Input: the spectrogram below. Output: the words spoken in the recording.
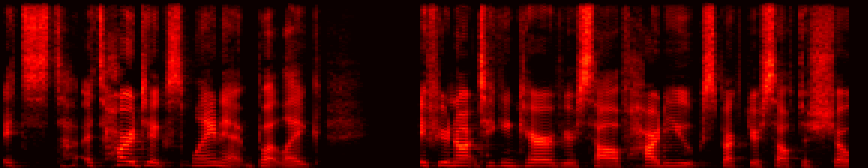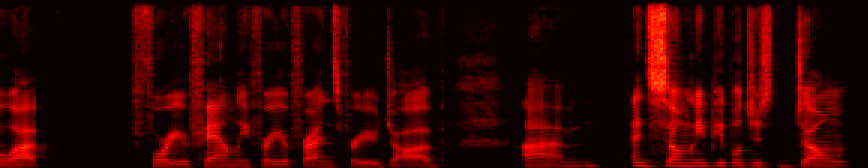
it's it's hard to explain it, but like if you're not taking care of yourself, how do you expect yourself to show up for your family, for your friends, for your job? Um, and so many people just don't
